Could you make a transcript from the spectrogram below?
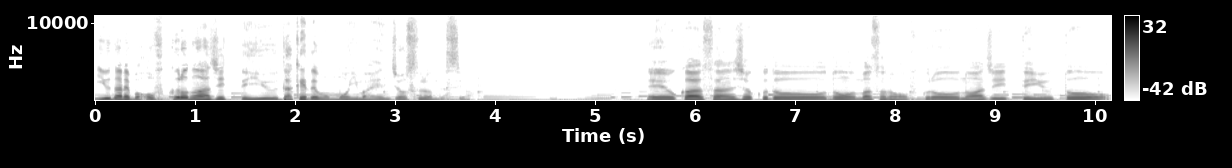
言うなればお袋の味っていうだけでももう今炎上するんですよ。えー、お母さん食堂の,、まあそのお袋の味っていうと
